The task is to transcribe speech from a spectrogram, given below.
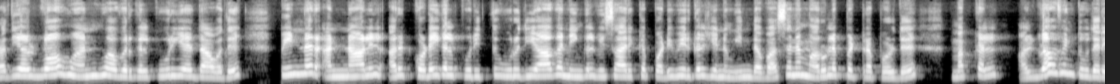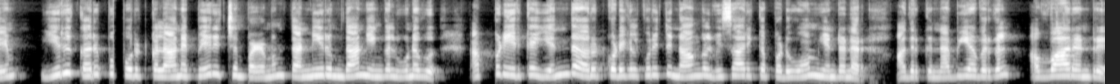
ரதியல்லாஹு அன்ஹு அவர்கள் கூறியதாவது பின்னர் அந்நாளில் அருட்கொடைகள் குறித்து உறுதியாக நீங்கள் விசாரிக்கப்படுவீர்கள் எனும் இந்த வசனம் அருளப்பெற்ற பொழுது மக்கள் அல்வாவின் தூதரே இரு கருப்பு பொருட்களான பேரிச்சம்பழமும் தண்ணீரும் தான் எங்கள் உணவு. அப்படி இருக்க எந்த அருட்கொடைகள் குறித்து நாங்கள் விசாரிக்கப்படுவோம்? என்றனர். அதற்கு நபி அவர்கள் அவ்வாறன்று.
